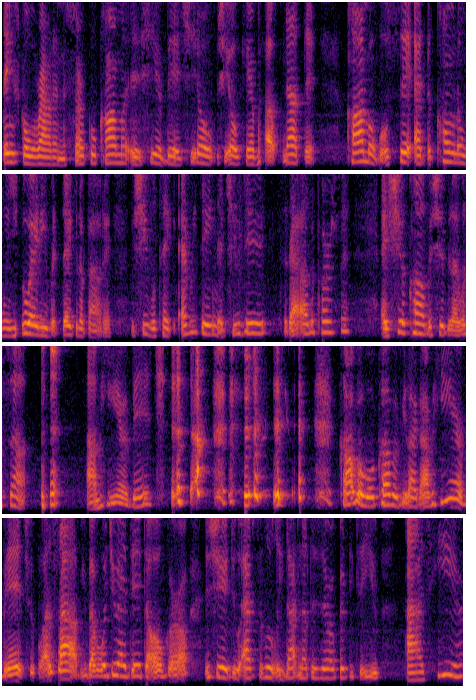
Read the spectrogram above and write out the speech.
things go around in a circle. Karma is she a bitch. She don't she don't care about nothing. Karma will sit at the corner when you ain't even thinking about it. She will take everything that you did to that other person and she'll come and she'll be like what's up I'm here, bitch. Karma will come and be like, I'm here, bitch. What's up? You remember what you had did to old girl? And she ain't do absolutely not nothing zero fifty to you. I's here.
